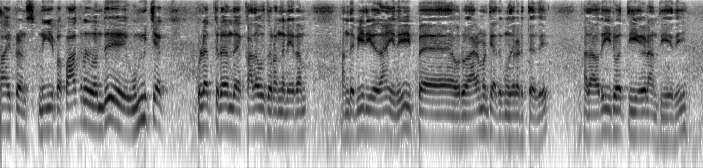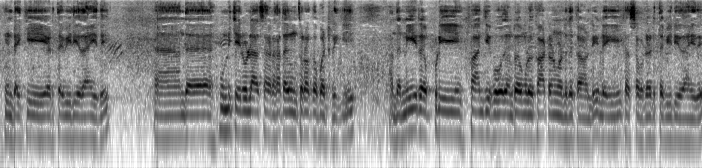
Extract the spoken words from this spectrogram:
ஹாய் ஃப்ரெண்ட்ஸ் நீங்கள் இப்போ பார்க்குறது வந்து உன்னிச்ச குளத்தில் அந்த கதவு திறந்த நேரம் அந்த வீடியோ தான் இது. இப்போ ஒரு அரை மணி அதுக்கு முதல் எடுத்தது. அதாவது இருபத்தி ஏழாம் தேதி இன்றைக்கு எடுத்த வீடியோ தான் இது. அந்த உன்னிச்சையில் உள்ள கதவும் திறக்கப்பட்டிருக்கு. அந்த நீர் எப்படி பாஞ்சி போகுதுன்ற உங்களுக்கு காட்டணுன்றதுக்காக வேண்டி இன்றைக்கி கஷ்டப்பட்டு எடுத்த வீடியோ தான் இது.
